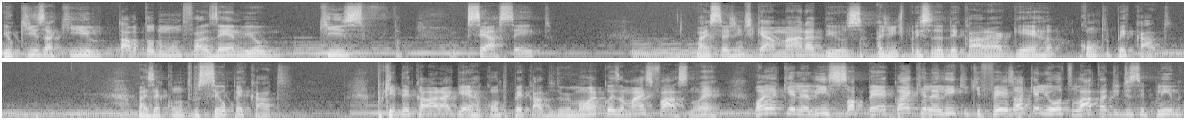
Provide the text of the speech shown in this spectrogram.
eu quis aquilo, estava todo mundo fazendo e eu quis ser aceito. Mas se a gente quer amar a Deus, a gente precisa declarar guerra contra o pecado. Mas é contra o seu pecado. Porque declarar guerra contra o pecado do irmão é a coisa mais fácil, não é? Olha aquele ali, só peca. Olha aquele ali que, que fez. Olha aquele outro lá, está de disciplina.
